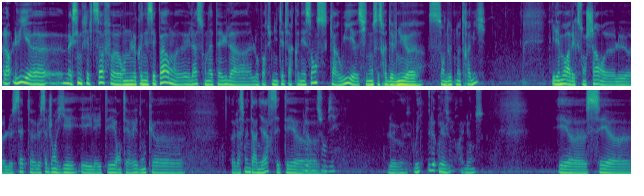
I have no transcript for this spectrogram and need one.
Alors lui, euh, Maxime Krivtsov, euh, on ne le connaissait pas. hélas, on n'a pas eu l'opportunité de faire connaissance, car oui, euh, sinon ce serait devenu sans doute notre ami. Il est mort avec son chat le, 7, le 7 janvier et il a été enterré donc la semaine dernière. C'était le 11 janvier. Le, oui, le 11. le 11. Et euh, c'est euh,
